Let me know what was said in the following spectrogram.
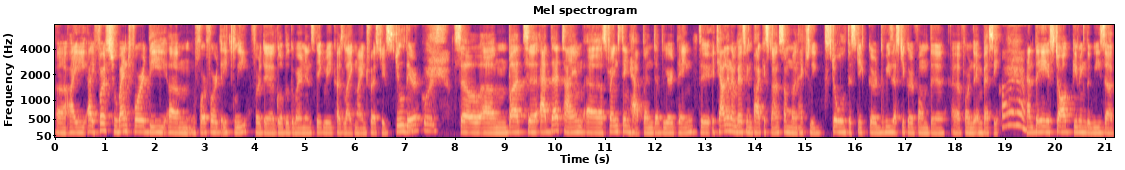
uh, I I first went for the um, for for the Italy for the global governance degree because like my interest is still there. Of course. So um, but uh, at that time, a strange thing happened, a weird thing. The Italian embassy in Pakistan, someone actually stole the sticker, the visa sticker from the uh, from the embassy, oh God. and they stopped giving the visa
